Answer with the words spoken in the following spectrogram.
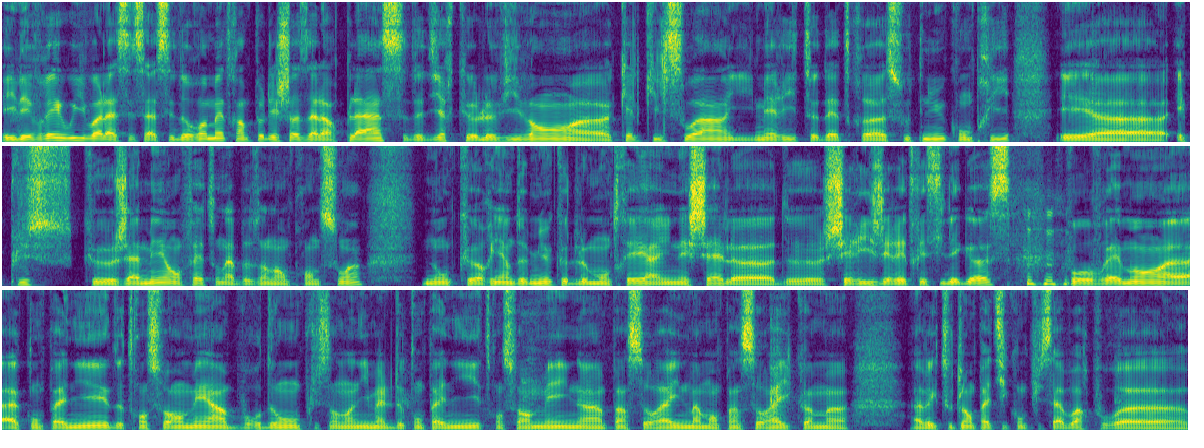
Et il est vrai, oui, voilà, c'est ça. C'est de remettre un peu les choses à leur place, de dire que le vivant, quel qu'il soit, il mérite d'être soutenu, compris et euh, et, plus que jamais, en fait, on a besoin d'en prendre soin. Donc, euh, rien de mieux que de le montrer à une échelle euh, de chérie, j'ai rétréci les gosses pour vraiment accompagner, de transformer un bourdon plus en animal de compagnie, transformer une, un pince-oreille, une maman pince-oreille comme avec toute l'empathie qu'on puisse avoir pour, euh,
